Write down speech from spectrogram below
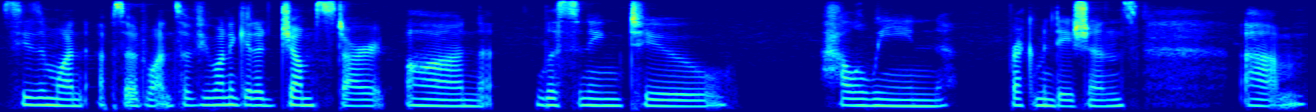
season one, episode one. So if you want to get a jump start on listening to Halloween recommendations, um,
